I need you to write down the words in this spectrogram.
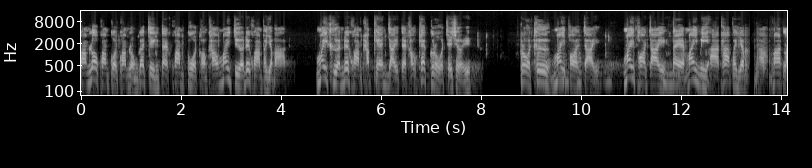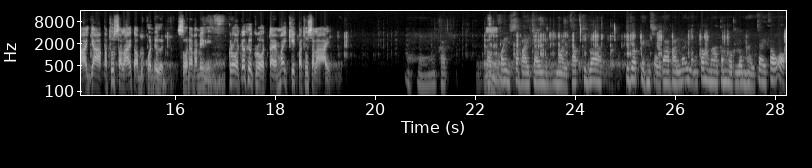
ความโลภความโกรธความหลงก็จริง แต่ความโกรธของเขาไม่เจือด้วยความพยาบาท ไม่เคืองด้วยความคับแค้นใจ แต่เขาแค่โกรธเฉยๆโกรธคือไม่พอใจ ไม่พอใจแต่ไม่มีอาฆาตพยาบาทมาดร้ายอยากประทุษร้ายต่อบุคคลอื่น โสดาบันไม่มี โกรธก็คือโกรธแต่ไม่คิดประทุษร้ายอ๋อครับอืก็มค่อยสบายใจหน่อยครับคิดว่าคิดว่าเป็นโสดาบันแล้วยังต้องมากำหนดลมหายใจเข้าออก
